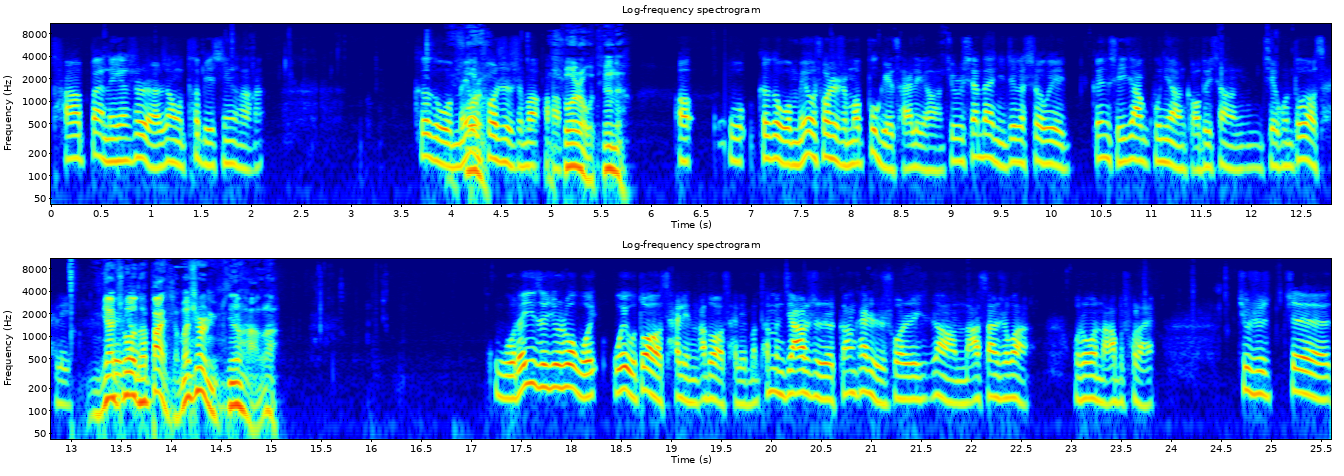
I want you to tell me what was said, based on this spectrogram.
他办那些事儿啊，让我特别心寒。哥哥，我没有说是什么啊，说说我听听。哦，我哥哥我没有说是什么不给彩礼啊，就是现在你这个社会。跟谁家姑娘搞对象、结婚都要彩礼。你先说他办什么事儿，你心寒了。我的意思就是说，我我有多少彩礼拿多少彩礼嘛。他们家是刚开始说让拿三十万，我说我拿不出来，就是这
